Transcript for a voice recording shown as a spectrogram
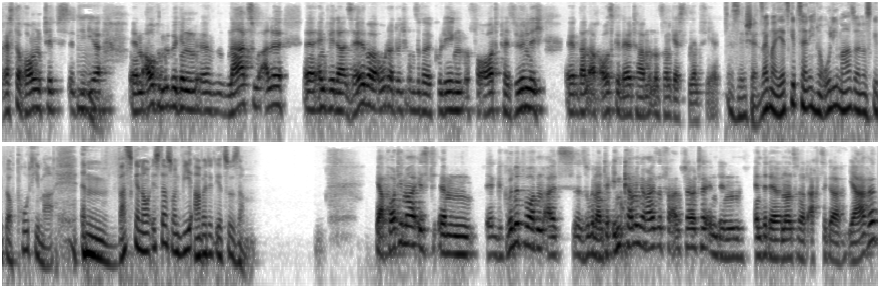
Restaurant-Tipps, die mhm. wir ähm, auch im Übrigen ähm, nahezu alle äh, entweder selber oder durch unsere Kollegen vor Ort persönlich äh, dann auch ausgewählt haben und unseren Gästen empfehlen. Sehr schön. Sag mal, jetzt gibt's ja nicht nur Olimar, sondern es gibt auch Potimar. Ähm, was genau ist das und wie arbeitet ihr zusammen? Ja, Portima ist ähm, gegründet worden als äh, sogenannte Incoming-Reiseveranstalter in den Ende der 1980er Jahre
